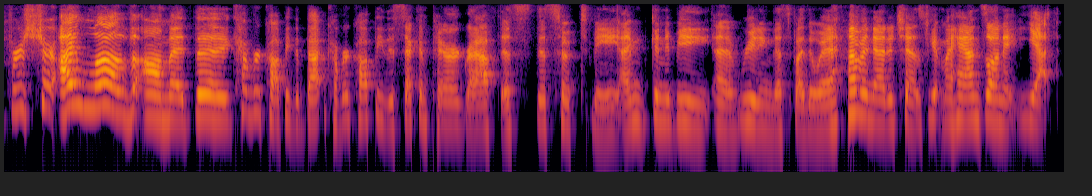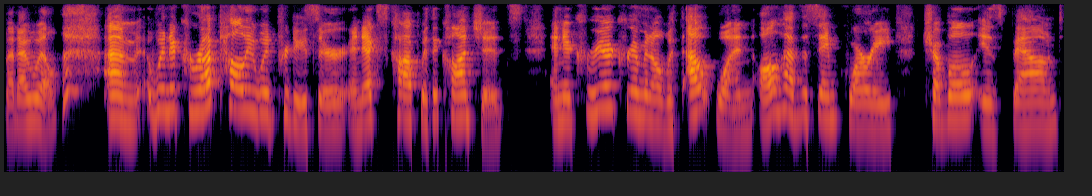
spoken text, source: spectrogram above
For sure. I love um the cover copy, the back cover copy, the second paragraph. This this hooked me. I'm going to be uh, reading this by the way. I haven't had a chance to get my hands on it yet, but I will. Um when a corrupt Hollywood producer, an ex-cop with a conscience, and a career criminal without one all have the same quarry, trouble is bound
